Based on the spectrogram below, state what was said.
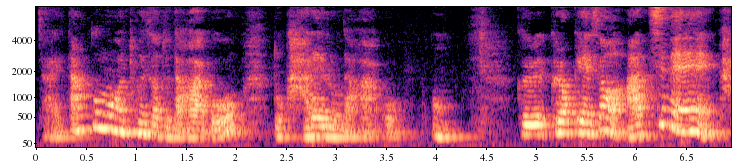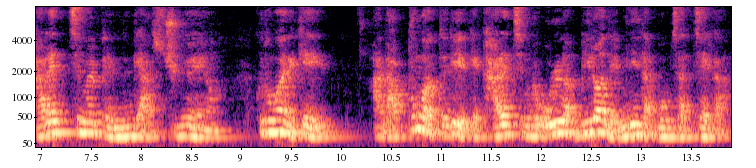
자, 이 땅구멍을 통해서도 나가고, 또 가래로 나가고, 어. 그, 그렇게 해서 아침에 가래침을 뱉는 게 아주 중요해요. 그동안 이렇게 아, 나쁜 것들이 이렇게 가래침으로 올라 밀어냅니다. 몸 자체가.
